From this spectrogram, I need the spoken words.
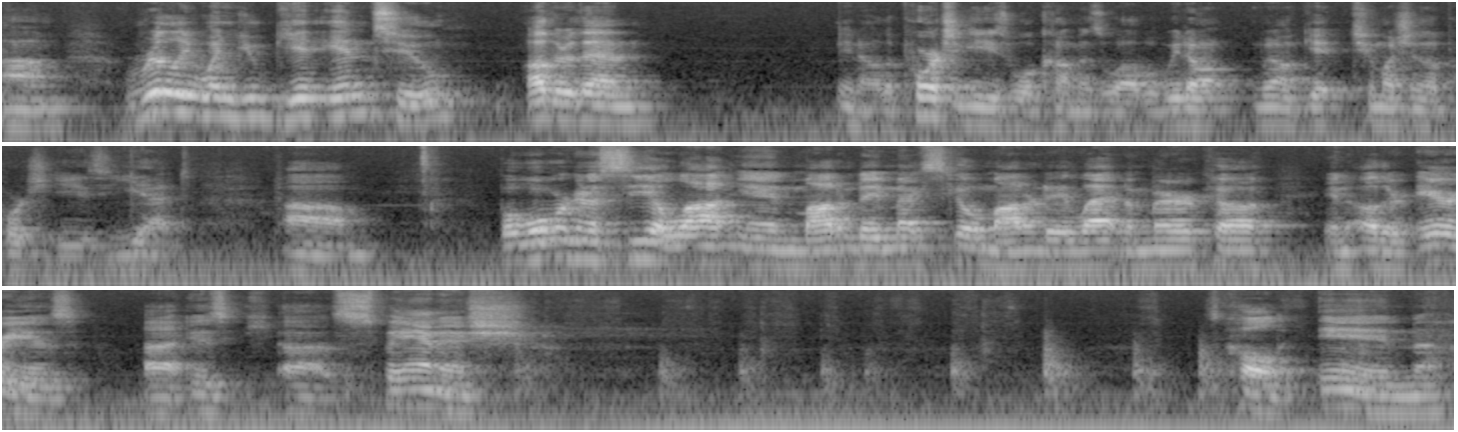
um, really when you get into other than you know the Portuguese will come as well, but we don't we don't get too much into the Portuguese yet. Um, but what we're going to see a lot in modern day Mexico, modern day Latin America, and other areas uh, is uh, Spanish. It's called influence.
